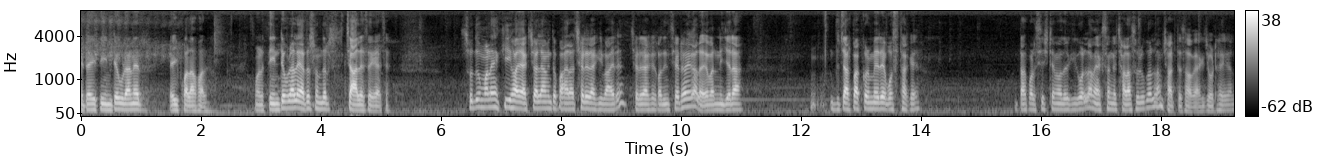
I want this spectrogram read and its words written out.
এটা এই তিনটে উড়ানের এই ফলাফল। মানে তিনটে উড়ালে এত সুন্দর চাল এসে গেছে। শুধু মানে কি হয় অ্যাকচুয়ালি আমি তো পায়রা ছেড়ে রাখি বাইরে। ছেড়ে রাখে কদিন সেট হয়ে গেল। এবার নিজেরা দু চার পাক করে মেরে বসে থাকে। তারপরে সিস্টেমে ওদের কী করলাম? একসঙ্গে ছাড়া শুরু করলাম, ছাড়তে সব একজোট হয়ে গেল,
